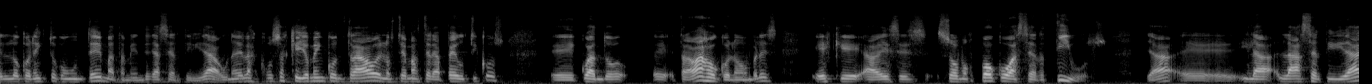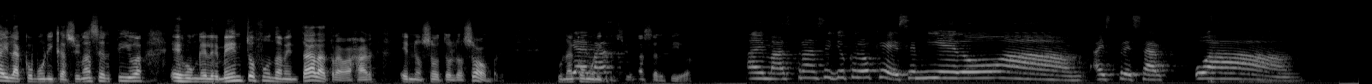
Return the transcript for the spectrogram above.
eh, lo conecto con un tema también de asertividad. Una de las cosas que yo me he encontrado en los temas terapéuticos eh, cuando eh, trabajo con hombres es que a veces somos poco asertivos. ¿Ya? y la, asertividad y la comunicación asertiva es un elemento fundamental a trabajar en nosotros los hombres, una comunicación asertiva. Además, Francis, yo creo que ese miedo a, a expresar o a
